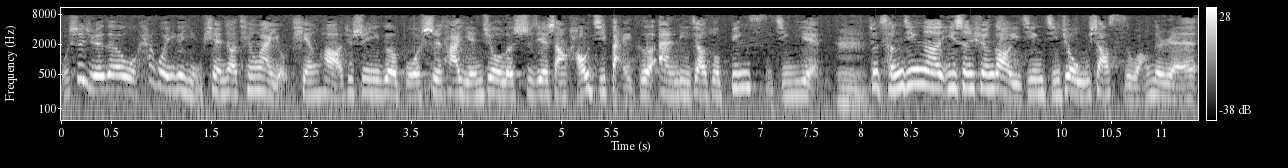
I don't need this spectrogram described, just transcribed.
我是觉得我看过一个影片叫《天外有天》哈，就是一个博士他研究了世界上好几百个案例，叫做濒死经验。嗯，就曾经呢，医生宣告已经急救无效死亡的人，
